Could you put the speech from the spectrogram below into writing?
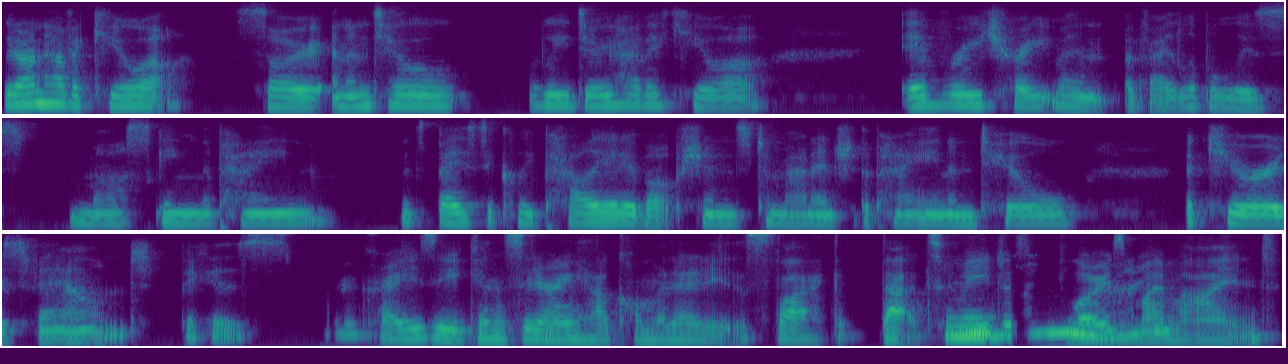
we don't have a cure. So, and until we do have a cure, every treatment available is masking the pain. It's basically palliative options to manage the pain until a cure is found because So crazy considering how common it is. Like that to me just blows my mind.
